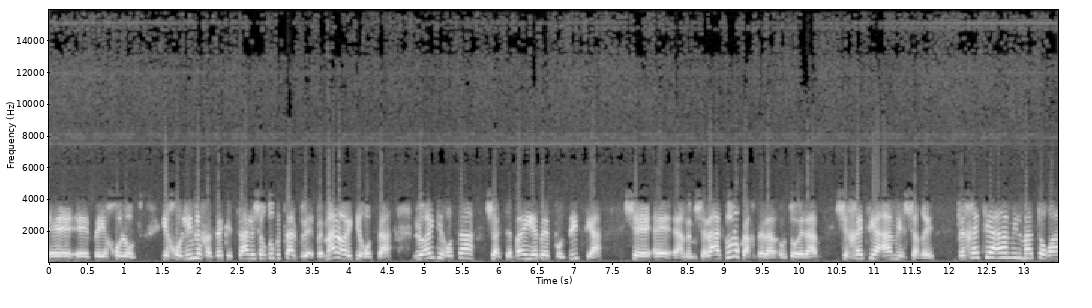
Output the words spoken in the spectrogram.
אה, ויכולות, יכולים לחזק את צה"ל, ישרתו בצה"ל. ומה לא הייתי רוצה? לא הייתי רוצה שהצבא יהיה בפוזיציה שהממשלה הזו לוקחת אותו אליו, שחצי העם ישרת. וחצי העם ילמד תורה,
